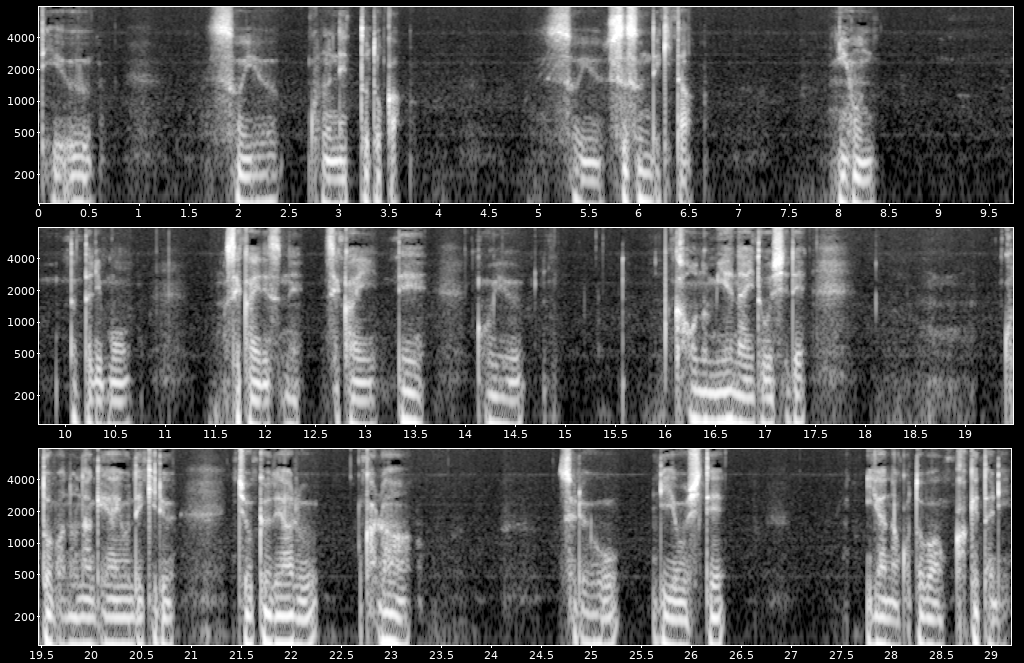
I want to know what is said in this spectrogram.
ていうそういうこのネットとかそういう進んできた日本だったりも世界ですね。世界でこういう顔の見えない同士で言葉の投げ合いをできる状況であるからそれを利用して嫌な言葉をかけたり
